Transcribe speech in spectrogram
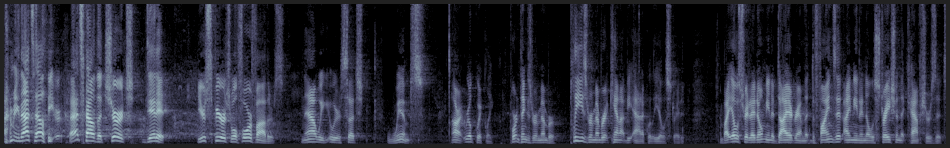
I mean, that's how the, that's how the church did it. Your spiritual forefathers. Now we, we're such wimps. All right, real quickly. Important things to remember. Please remember it cannot be adequately illustrated. And by illustrated, I don't mean a diagram that defines it, I mean an illustration that captures it.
